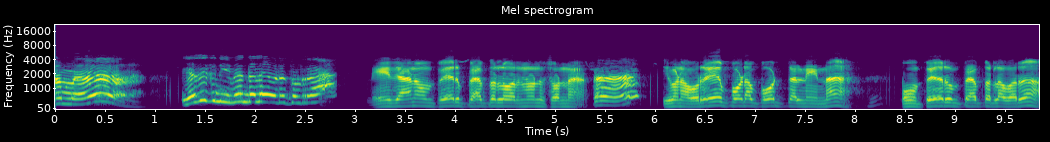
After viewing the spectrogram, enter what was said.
ஆமா. எதுக்கு நீ வேந்தலே விட சொல்ற? நீ தானே உன் பேர் பேப்பர்ல வரணும்னு சொன்ன? இவனை ஒரே போட போட்டு தள்ளினீன்னா உன் பேரும் பேப்பர்ல வரும்.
